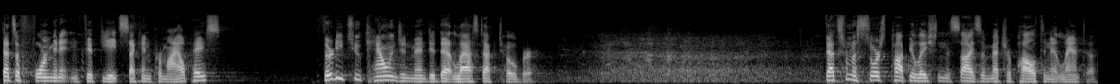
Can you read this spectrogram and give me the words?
That's a 4 minute and 58 second per mile pace. 32 Kalenjin men did that last October. That's from a source population the size of metropolitan Atlanta.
